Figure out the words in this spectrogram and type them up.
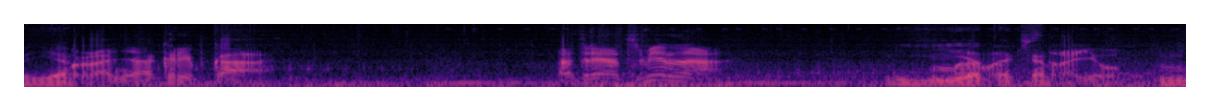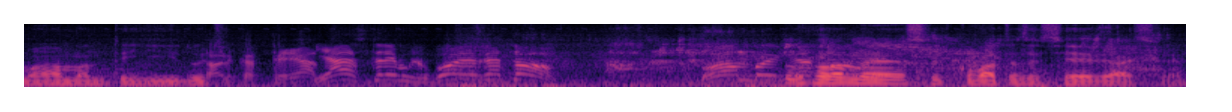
Є. Броня крепка. Отряд смирно. Є таке. строю. Мамонти їдуть. Только вперед. Ястреб к бою готов. Бомбы Тут головне слідкувати за цією авіацією.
